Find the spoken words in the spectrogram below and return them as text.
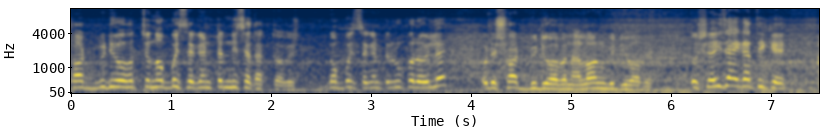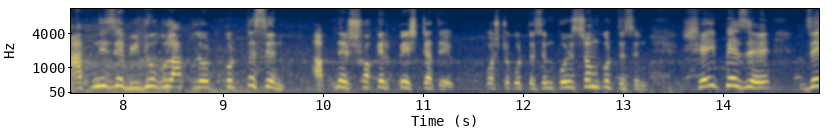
শর্ট ভিডিও হচ্ছে নব্বই সেকেন্ডের নিচে থাকতে হবে। নব্বই সেকেন্ডের উপরে হইলে ওটা শর্ট ভিডিও হবে না, লং ভিডিও হবে। তো সেই জায়গা থেকে আপনি যে ভিডিওগুলো আপলোড করতেছেন, আপনার শখের পেজটাতে কষ্ট করতেছেন, পরিশ্রম করতেছেন, সেই পেজে যে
